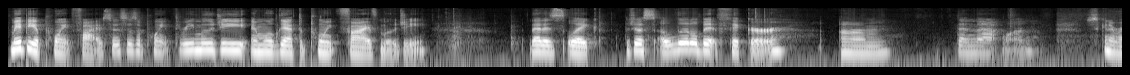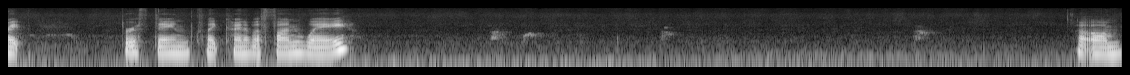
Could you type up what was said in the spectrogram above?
maybe a 0.5. So this is a 0.3 Muji, and we'll get the 0.5 Muji. That is like just a little bit thicker um, than that one. just gonna write birthday in like kind of a fun way. Uh-oh, I'm, um,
